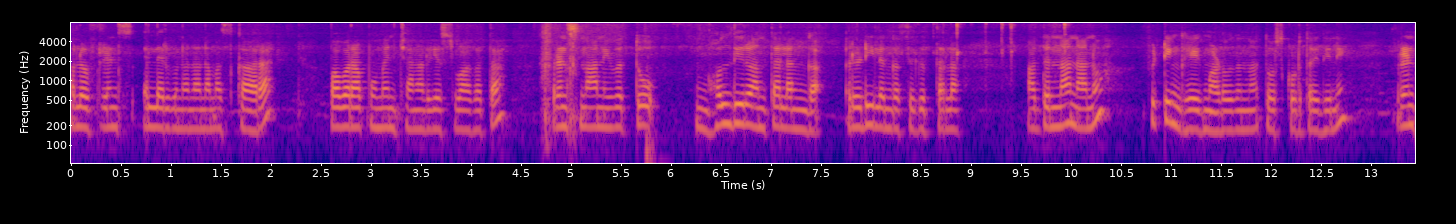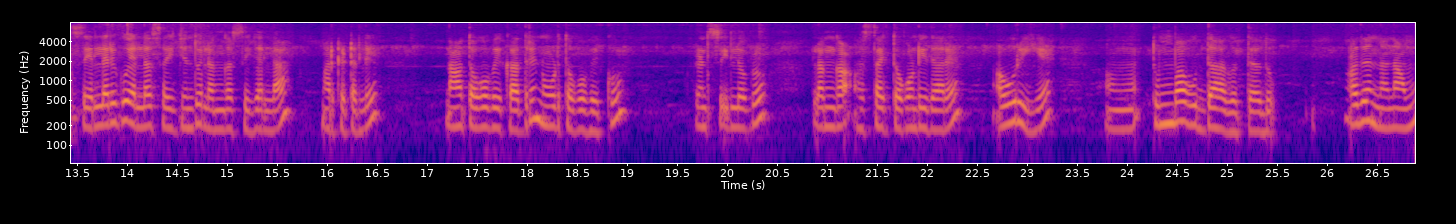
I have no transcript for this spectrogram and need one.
ಹಲೋ ಫ್ರೆಂಡ್ಸ್ ಎಲ್ಲರಿಗೂ ನನ್ನ ನಮಸ್ಕಾರ. ಪವರ್ ಆಫ್ ವುಮೆನ್ ಚಾನಲ್ಗೆ ಸ್ವಾಗತ. ಫ್ರೆಂಡ್ಸ್ ನಾನು ಇವತ್ತು ಹೊಲ್ದಿರೋ ಅಂಥ ಲಂಗ, ರೆಡಿ ಲಂಗ ಸಿಗುತ್ತಲ್ಲ, ಅದನ್ನು ನಾನು ಫಿಟ್ಟಿಂಗ್ ಹೇಗೆ ಮಾಡೋದನ್ನು ತೋರಿಸ್ಕೊಡ್ತಾ ಇದ್ದೀನಿ. ಫ್ರೆಂಡ್ಸ್ ಎಲ್ಲರಿಗೂ ಎಲ್ಲ ಸೈಜಿಂದು ಲಂಗ ಸಿಗಲ್ಲ ಮಾರ್ಕೆಟಲ್ಲಿ. ನಾವು ತೊಗೋಬೇಕಾದ್ರೆ ನೋಡಿ ತೊಗೋಬೇಕು. ಫ್ರೆಂಡ್ಸ್ ಇಲ್ಲೊಬ್ಬರು ಲಂಗ ಹೊಸದಾಗಿ ತೊಗೊಂಡಿದ್ದಾರೆ. ಅವರಿಗೆ ತುಂಬ ಉದ್ದ ಆಗುತ್ತೆ ಅದು. ಅದನ್ನು ನಾವು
